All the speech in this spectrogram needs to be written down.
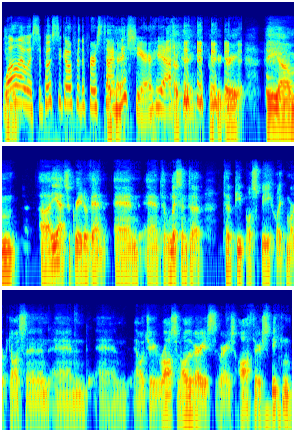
well, I was supposed to go for the first time okay. this year. Yeah. okay. Okay. Great. The um, uh, yeah, it's a great event, and and to listen to to people speak like Mark Dawson and and and L.J. Ross and all the various various authors speaking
